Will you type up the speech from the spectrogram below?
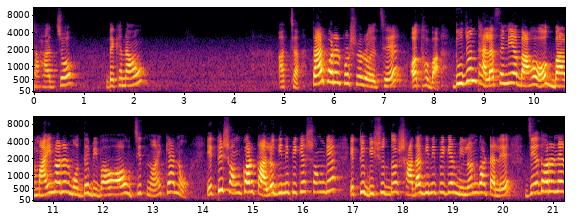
সাহায্য, দেখে নাও। আচ্ছা তারপরের প্রশ্ন রয়েছে অথবা দুজন থ্যালাসেমিয়া বাহক বা মাইনরের মধ্যে বিবাহ হওয়া উচিত নয় কেন? একটি সংকর কালো গিনিপিকের সঙ্গে একটি বিশুদ্ধ সাদা গিনিপিগের মিলন ঘটালে যে ধরনের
